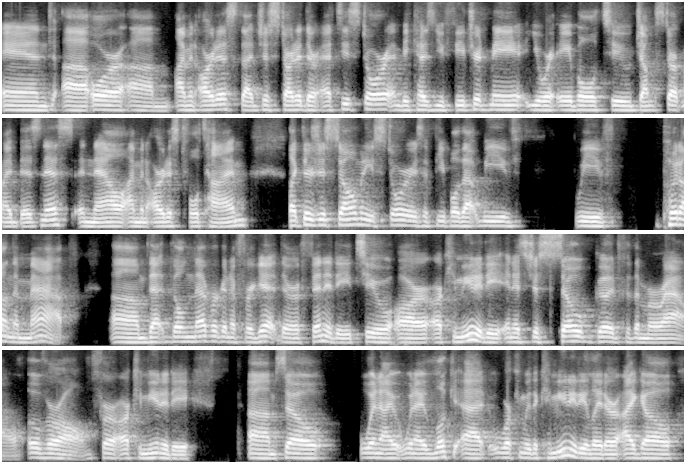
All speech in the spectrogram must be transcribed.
and uh, or um, I'm an artist that just started their Etsy store, and because you featured me, you were able to jumpstart my business, and now I'm an artist full time. Like there's just so many stories of people that we've we've put on the map um, that they'll never going to forget their affinity to our, our community. And it's just so good for the morale overall for our community. Um, so when I, when I look at working with a community leader, I go,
